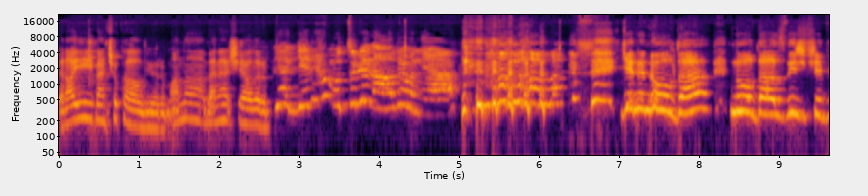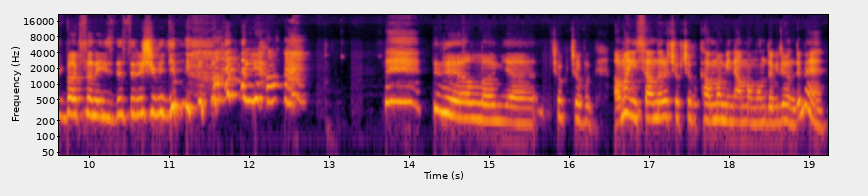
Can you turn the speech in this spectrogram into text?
Ben ay ben çok ağlıyorum. Ana ben her şeyi ağlarım. Ya geliyorum oturuyorsun ağlıyorsun ya. Allah Allah. Gene ne oldu ha? Ne oldu Azlı hiçbir şey. Bir baksana izlesene şu videoyu. değil mi Allah'ım ya. Çok çabuk. Ama insanlara çok çabuk kanmam inanmam onu da biliyorsun değil mi?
